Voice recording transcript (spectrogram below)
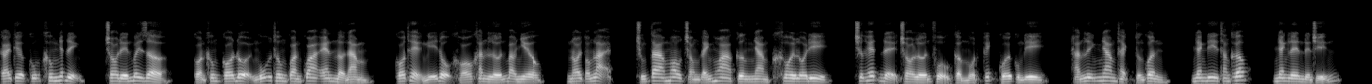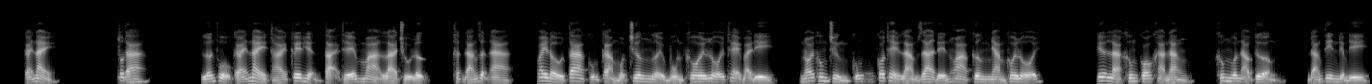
Cái kia cũng không nhất định, cho đến bây giờ, còn không có đội ngũ thông quan qua n 5 có thể nghĩ độ khó khăn lớn bao nhiêu. Nói tóm lại, chúng ta mau chóng đánh hoa cương nham khôi lôi đi, trước hết để cho lớn phủ cầm một kích cuối cùng đi. Hắn lĩnh nham thạch tướng quân, nhanh đi thăng cấp, nhanh lên đến chín. Cái này, tốt ta. Lớn phủ cái này thái kê hiện tại thế mà là chủ lực, thật đáng giận a. Quay đầu ta cũng cả một chương người bùn khôi lỗi thẻ bài đi, nói không chừng cũng có thể làm ra đến hoa cương nham khôi lỗi. Kia là không có khả năng không muốn ảo tưởng, đáng tin điểm đi.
